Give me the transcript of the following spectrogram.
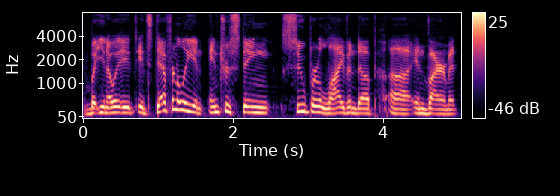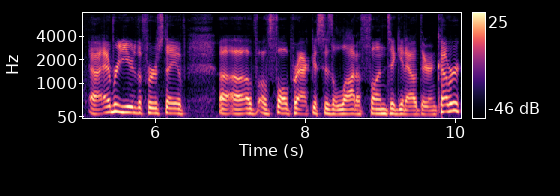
but you know it, it's definitely an interesting super livened up uh, environment. Uh, every year the first day of, uh, of, of fall practice is a lot of fun to get out there and cover.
